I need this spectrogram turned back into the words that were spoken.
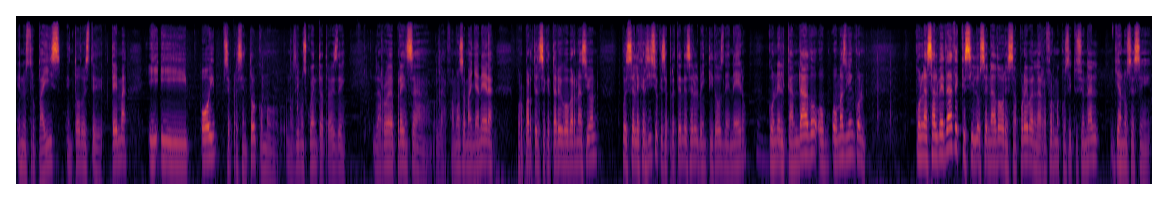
en nuestro país en todo este tema. Y, hoy se presentó, como nos dimos cuenta a través de la rueda de prensa, la famosa mañanera, por parte del secretario de Gobernación, pues el ejercicio que se pretende hacer el 22 de enero, con el candado, o, más bien con, con la salvedad de que si los senadores aprueban la reforma constitucional, ya no se hace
